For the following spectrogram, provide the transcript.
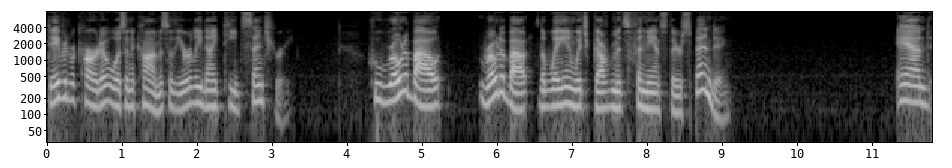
David Ricardo was an economist of the early 19th century who wrote about wrote about the way in which governments finance their spending and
